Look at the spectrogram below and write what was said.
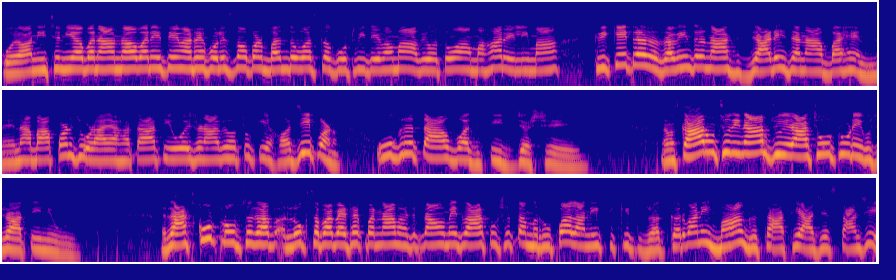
કોઈ અનિચ્છનીય બનાવ ન બને તે માટે પોલીસનો પણ બંદોબસ્ત ગોઠવી દેવામાં આવ્યો હતો. આ મહારેલીમાં ક્રિકેટર રવિન્દ્રનાથ જાડેજાના બહેન નૈનાબા પણ જોડાયા હતા. તેઓએ જણાવ્યું હતું કે હજી પણ ઉગ્રતા વધતી જશે. નમસ્કાર, હું છું આપ જોઈ રહ્યા છો ટુડે ગુજરાતી ન્યૂઝ. રાજકોટ લોકસભા લોકસભા બેઠક પરના ભાજપના ઉમેદવાર પુરુષોત્તમ રૂપાલાની ટિકિટ રદ કરવાની માંગ સાથે આજે સાંજે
